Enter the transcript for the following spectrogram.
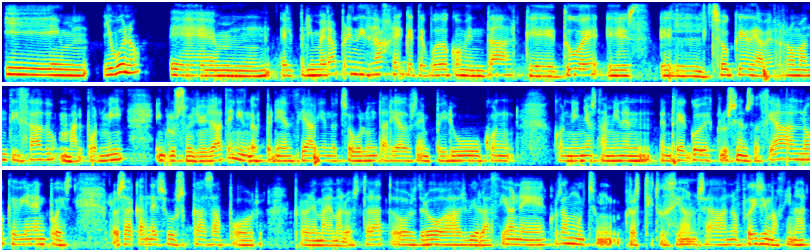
Y, y bueno, Em, el primer aprendizaje que te puedo comentar que tuve es el choque de haber romantizado, mal por mí, incluso yo ya teniendo experiencia, habiendo hecho voluntariados en Perú con, niños también en, riesgo de exclusión social, ¿no? que vienen, pues, lo sacan de sus casas por problema de malos tratos, drogas, violaciones, cosas muy prostitución, o sea, no os podéis imaginar.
